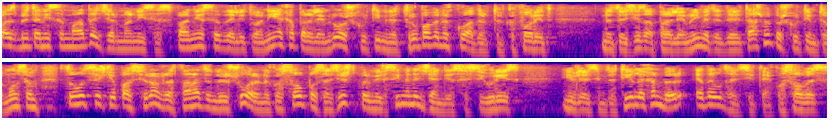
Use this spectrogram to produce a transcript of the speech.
Pas Britanisë së Madhe, Gjermanisë e Spanjës dhe Lituania ka paralajmëruar shkurtimin e trupave në kuadër të KFOR-it. Në të gjitha paralajmërimet e deritashme për shkurtim të mundshëm, thuhet se kjo pasqyron rrethanat e ndryshuara në Kosovë posaçërisht përmirësimin e gjendjes së sigurisë. Një vlerësim të tillë e kanë bërë edhe udhëheqësit e Kosovës.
